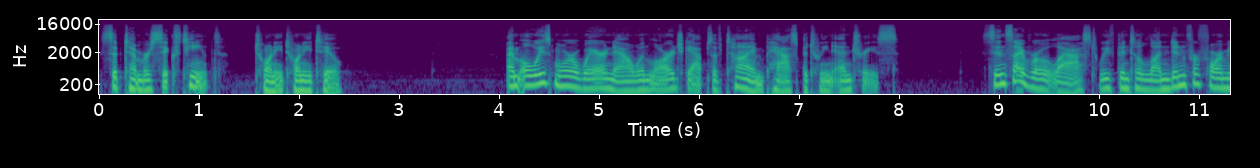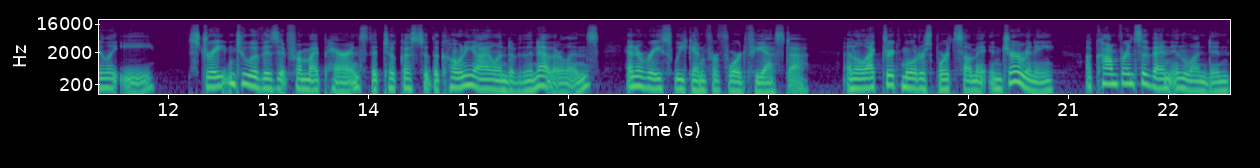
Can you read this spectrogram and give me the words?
September 16th, 2022. I'm always more aware now when large gaps of time pass between entries. Since I wrote last, we've been to London for Formula E, straight into a visit from my parents that took us to the Coney Island of the Netherlands, and a race weekend for Ford Fiesta, an electric motorsports summit in Germany, a conference event in London,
